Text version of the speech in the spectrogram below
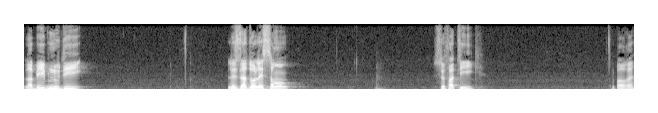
La Bible nous dit, les adolescents se fatiguent. C'est pas vrai?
